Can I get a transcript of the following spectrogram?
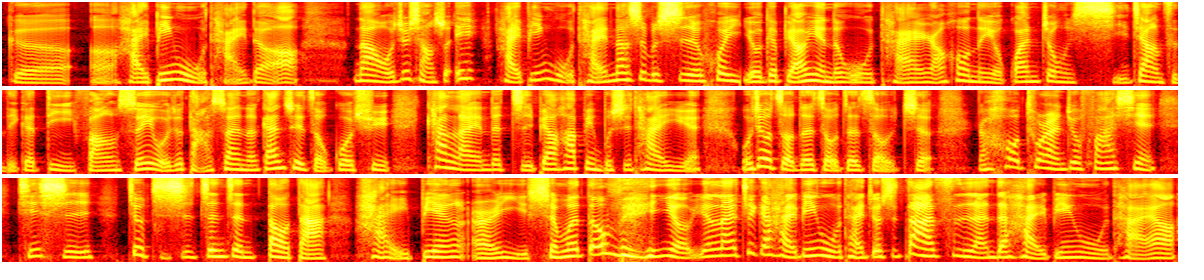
个呃海滨舞台的啊。那我就想说，哎，海滨舞台那是不是会有个表演的舞台？然后呢，有观众席这样子的一个地方，所以我就打算呢，干脆走过去。看来的指标它并不是太远，我就走着走着走着，然后突然就发现，其实就只是真正到达海边而已，什么都没有。原来这个海滨舞台就是大自然的海滨舞台啊！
